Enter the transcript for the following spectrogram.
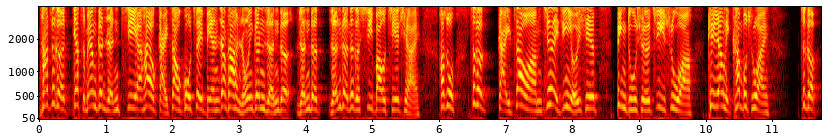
他这个要怎么样跟人接啊？他有改造过这边，让他很容易跟人的人的人的那个细胞接起来。他说这个改造啊，现在已经有一些病毒学的技术啊，可以让你看不出来这个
